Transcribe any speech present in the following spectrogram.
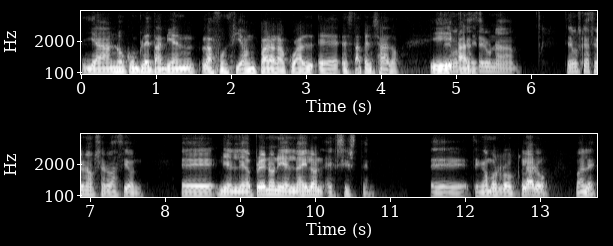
ya no cumple también la función para la cual eh, está pensado. Y tenemos, que hacer una, tenemos que hacer una observación. Eh, ni el neopreno ni el nylon existen. Eh, tengámoslo claro, ¿vale?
